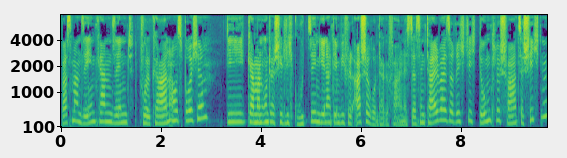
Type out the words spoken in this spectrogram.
Was man sehen kann, sind Vulkanausbrüche. Die kann man unterschiedlich gut sehen, je nachdem, wie viel Asche runtergefallen ist. Das sind teilweise richtig dunkle, schwarze Schichten.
